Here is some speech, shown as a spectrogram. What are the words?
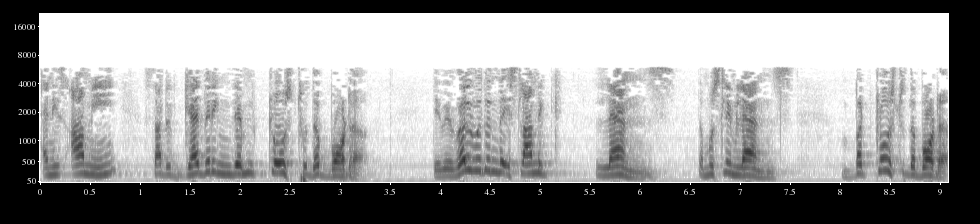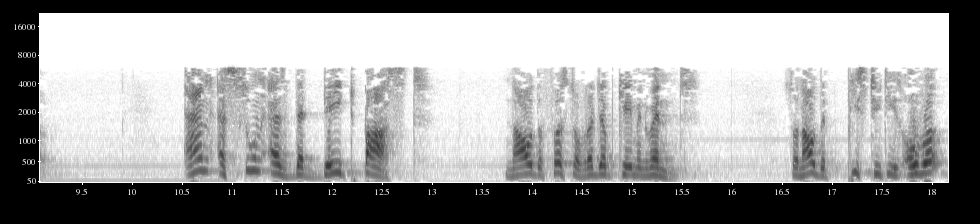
and his army started gathering them close to the border. They were well within the Islamic lands, the Muslim lands, but close to the border. And as soon as that date passed, now the first of Rajab came and went. So now the peace treaty is over.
